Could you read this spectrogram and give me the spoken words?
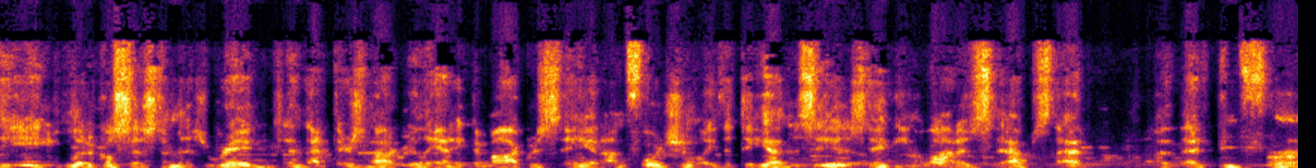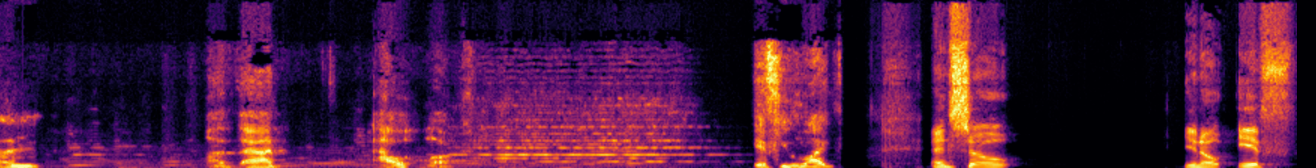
the political system is rigged, and that there's not really any democracy. And unfortunately, the DNC is taking a lot of steps that uh, that confirm uh, that outlook. If you like And so, you know, if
